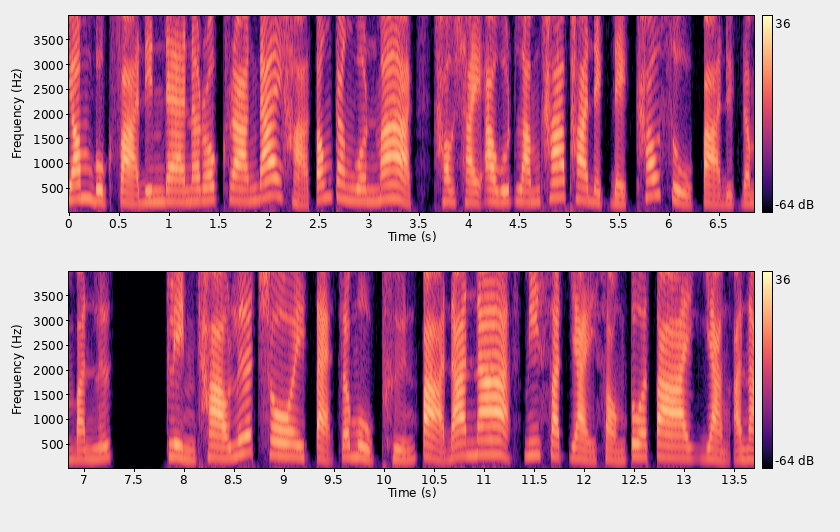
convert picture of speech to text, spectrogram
ย่อมบุกฝ่าดินแดนนรกครางได้หาต้องกังวลมาก เขาใช้อาวุธล้ำค่าพาเด็กๆเข้าสู่ป่าดึกดำบรรลึก กลิ่นคาวเลือดโชย แตะจมูกผืนป่าด้านหน้า มีสัตว์ใหญ่สองตัวตายอย่างอน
